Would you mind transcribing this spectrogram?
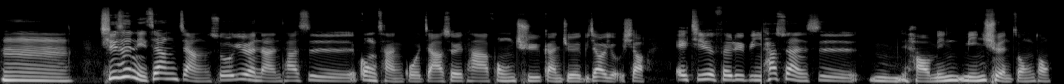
嗯。其实你这样讲说越南它是共产国家，所以它封区感觉比较有效。哎，其实菲律宾它虽然是嗯好民民选总统，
